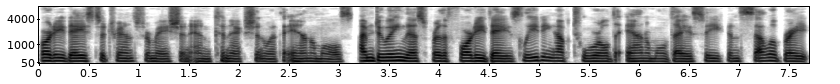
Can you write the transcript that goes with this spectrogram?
40 days to transformation and connection with animals. I'm doing this for the 40 days leading up to World Animal Day so you can celebrate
